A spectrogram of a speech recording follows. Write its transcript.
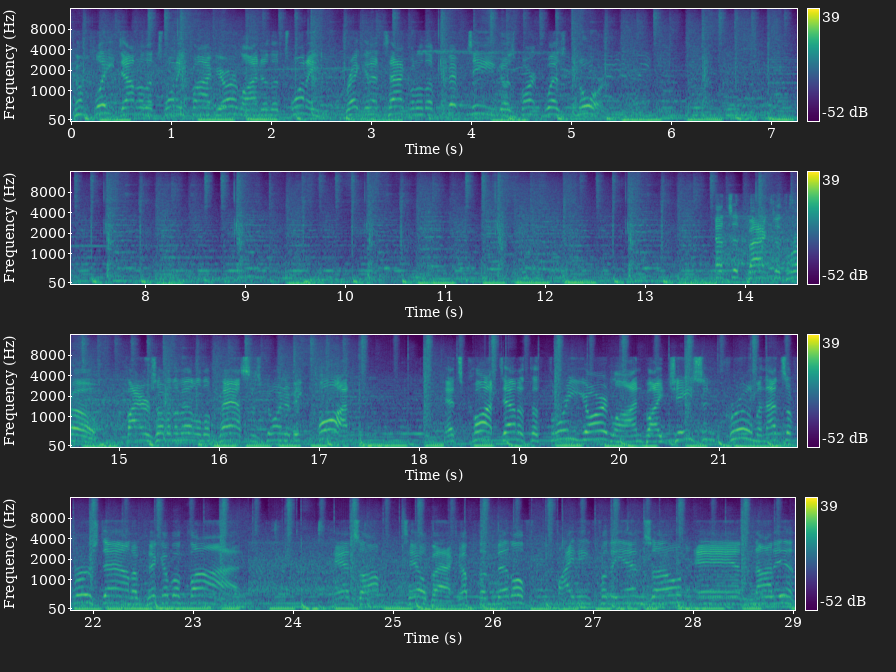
complete down to the 25 yard line to the 20, breaking a tackle to the 15 goes Marquez North. Gets it back to throw. Fires over the middle. The pass is going to be caught. It's caught down at the three yard line by Jason Croom, and that's a first down, a pick of a five. Hands off, tailback up the middle, fighting for the end zone, and not in.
